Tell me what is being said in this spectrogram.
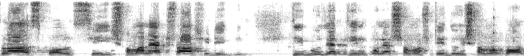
প্লাস কোণ সি সমান একশো আশি ডিগ্রি। ত্রিভুজের তিন কোণের সমষ্টি, দুই সমকোণ।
